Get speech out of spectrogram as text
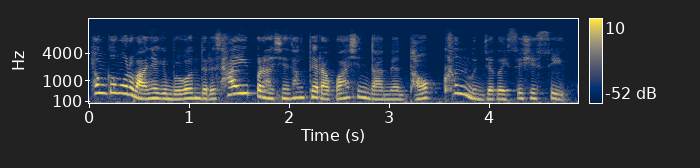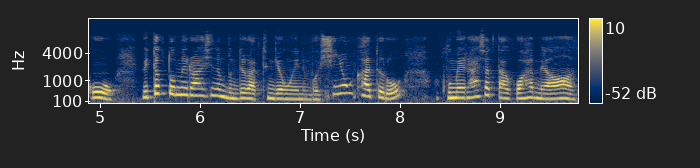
현금으로 만약에 물건들을 사입을 하신 상태라고 하신다면 더 큰 문제가 있으실 수 있고 위탁 도매를 하시는 분들 같은 경우에는 뭐 신용카드로 구매를 하셨다고 하면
